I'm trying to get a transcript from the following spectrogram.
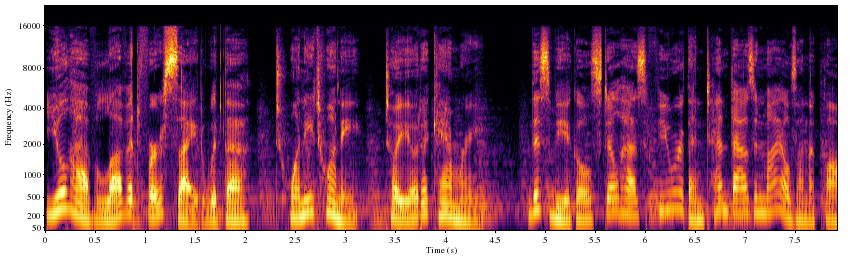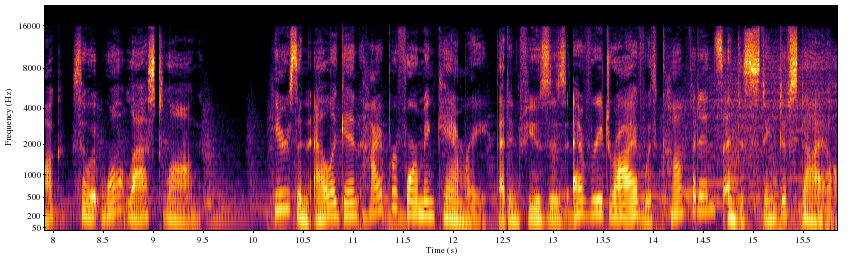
You'll have love at first sight with the 2020 Toyota Camry. This vehicle still has fewer than 10,000 miles on the clock, so it won't last long. Here's an elegant, high-performing Camry that infuses every drive with confidence and distinctive style.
